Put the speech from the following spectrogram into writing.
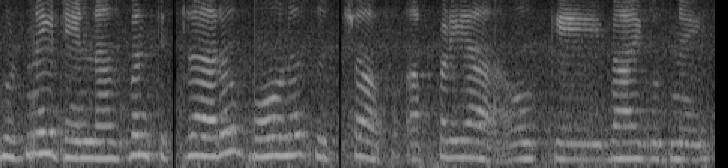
குட் நைட் என் ஹஸ்பண்ட் திட்டுறாரு ஃபோனு சுவிட்ச் ஆஃப் அப்படியா? Okay bye good night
